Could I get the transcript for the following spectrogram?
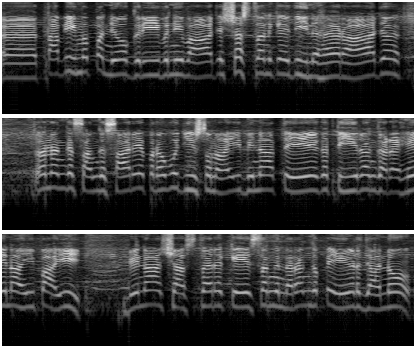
ਅ, ਤਾਬੀ ਭੰਨਿਓ ਗਰੀਬ ਨਿਵਾਜ ਸ਼ਸਤਨ ਕੇ ਦੀਨ ਹੈ ਰਾਜ। ਤਨੰਗ ਸੰਗ ਸਾਰੇ ਪ੍ਰਭੂ ਜੀ ਸੁਨਾਈ ਬਿਨਾ ਤੇਗ ਤੀਰੰਗ ਰਹੇ ਨਹੀਂ ਭਾਈ। ਬਿਨਾ ਸ਼ਸਤਰ ਕੇ ਸੰਗ ਨਰੰਗ ਭੇੜ ਜਾਨੋ।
